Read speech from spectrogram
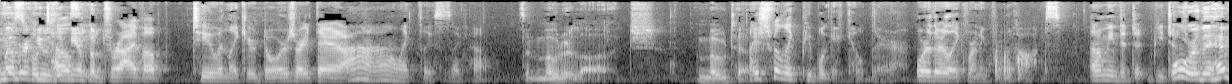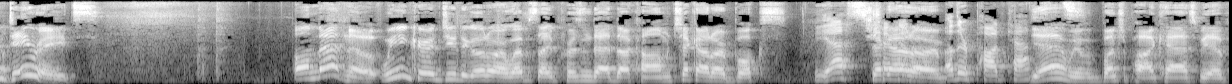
remember he was looking you the drive up to and like your doors right there. I don't, I don't like places like that. it's a motor lodge, motel, I just feel like people get killed there, or they're like running from the cops. I don't mean to ju- be judgmental. or they have day rates. On that note, we encourage you to go to our website prisondad.com and check out our books. yes, check out our- other podcasts. Yeah, we have a bunch of podcasts. We have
